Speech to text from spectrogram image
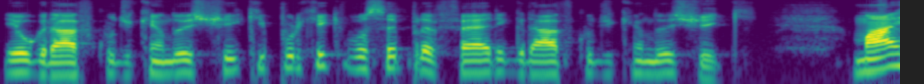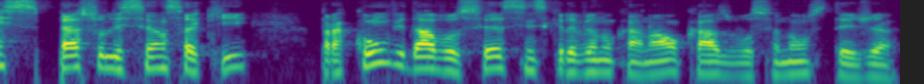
e o gráfico de candlestick e por que, que você prefere gráfico de candlestick. Mas peço licença aqui para convidar você a se inscrever no canal, caso você não esteja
